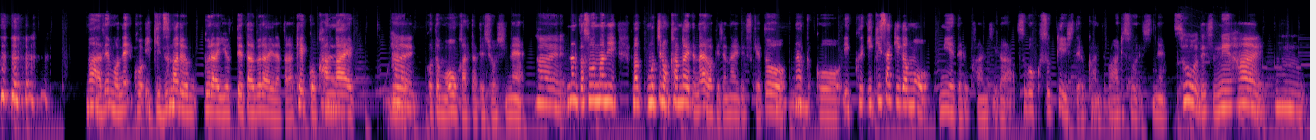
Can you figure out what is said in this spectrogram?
まあでもね、こう行き詰まるぐらい言ってたぐらいだから結構考えはいることも多かったでしょうしね。はい。なんかそんなに、まあもちろん考えてないわけじゃないですけど、うんなんかこう行く、行き先がもう見えてる感じが、すごくスッキリしてる感じはありそうですね。そうですね。はい。うん。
